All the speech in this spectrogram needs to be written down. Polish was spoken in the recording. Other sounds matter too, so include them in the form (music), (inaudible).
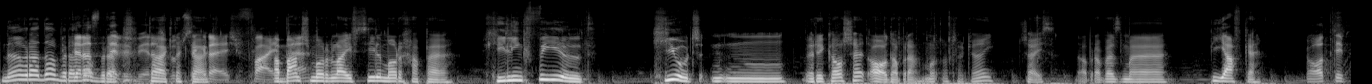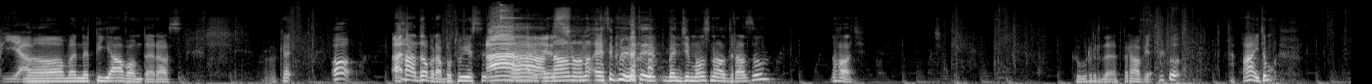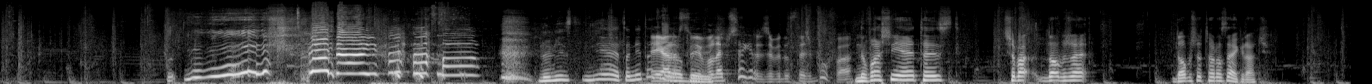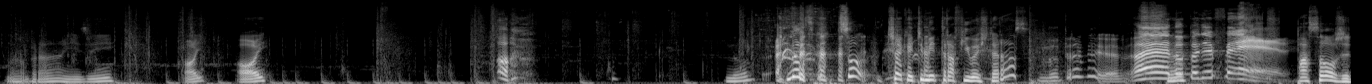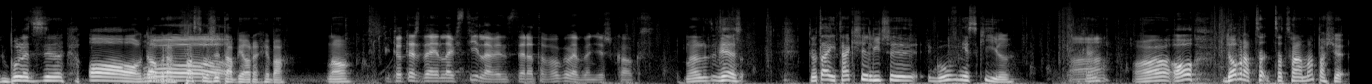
dobra, dobra, Teraz dobra. ty wybierasz, tak, bo tak, tak. przegrałeś. Fajne. A bunch more life steal, more HP. Healing field. Huge. Mm, ricochet. O, dobra. Mo- Czekaj. Chase. Dobra, wezmę pijawkę. O, ty pijawo. No, będę pijawą teraz. Okej. O! Aha, dobra, bo tu jest... A, jest. no, no, no, ja tylko mówię, ty, (laughs) będzie można od razu? No chodź. Kurde, prawie. O, A, i to... (laughs) No nie, nie, to nie tak Ej, ale miało w sumie być. wolę przegrać, żeby dostać buffa. No właśnie, to jest... Trzeba dobrze... Dobrze to rozegrać. Dobra, easy. Oj, oj. O! No. No, co? Czekaj, ty mnie trafiłeś teraz? No trafiłem. Eee, no No. to nie fair! Pasożyt, bullet z... O, dobra, O. pasożyta biorę chyba. No. I to też daje lifesteala, więc teraz to w ogóle będziesz koks. No ale wiesz, tutaj i tak się liczy głównie skill. No. Okej. O, o, dobra, to, to cała mapa się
